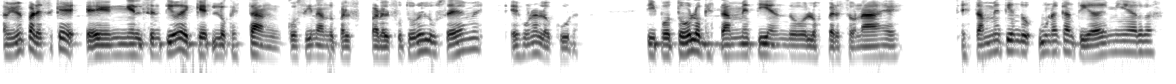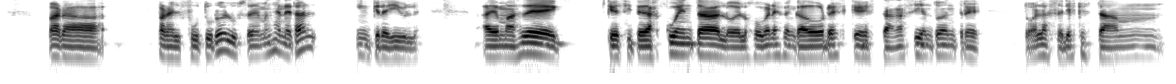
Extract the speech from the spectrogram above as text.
A mí me parece que en el sentido de que lo que están cocinando para el, para el futuro del UCM es una locura. Tipo, todo lo que están metiendo, los personajes, están metiendo una cantidad de mierda para, para el futuro del UCM en general, increíble. Además de que si te das cuenta, lo de los jóvenes vengadores que están haciendo entre todas las series que están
